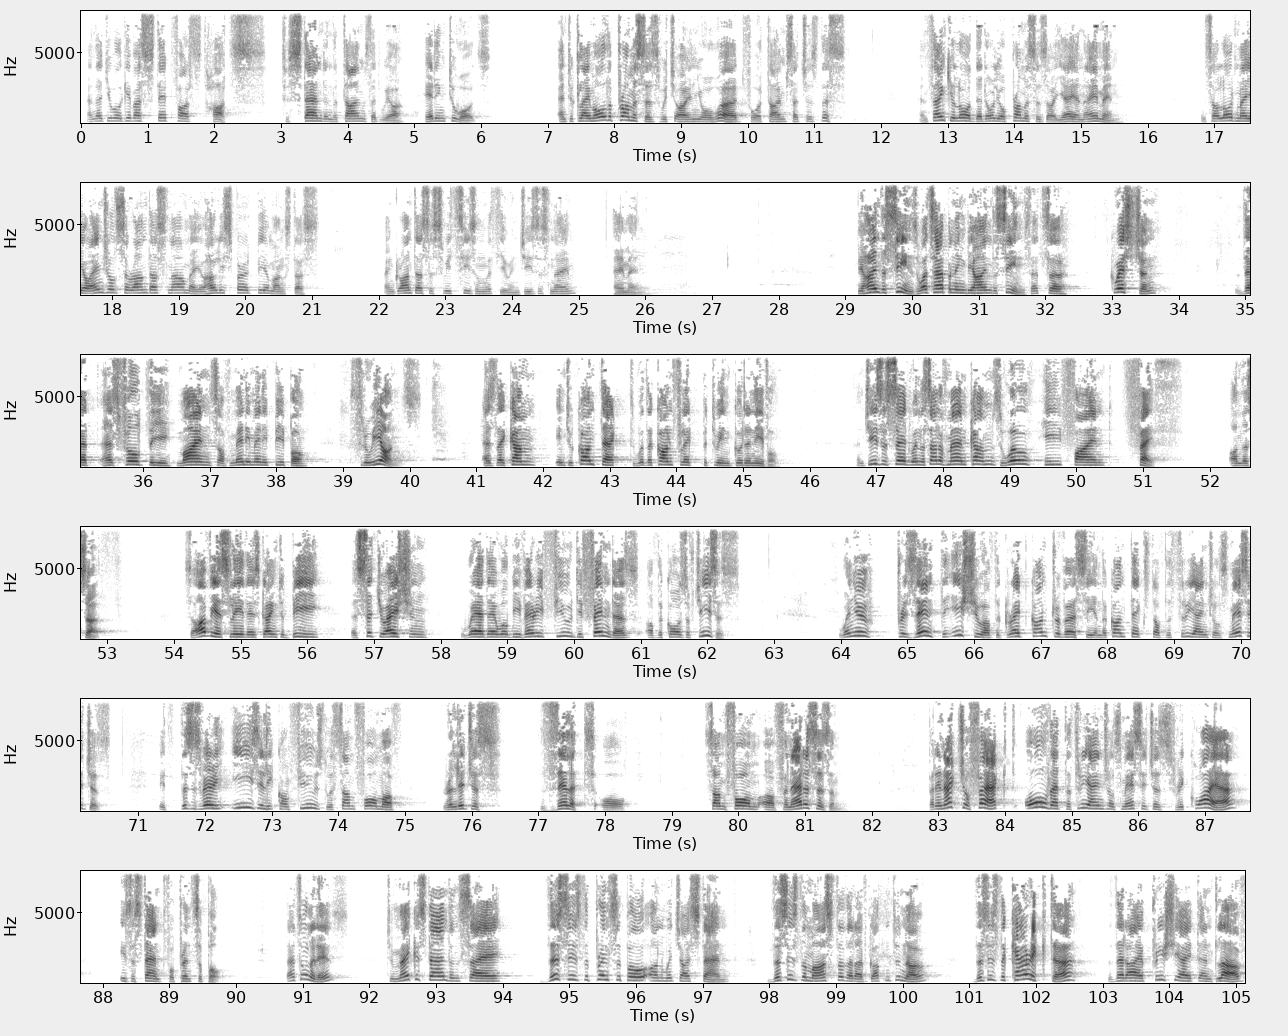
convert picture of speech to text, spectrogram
and that you will give us steadfast hearts to stand in the times that we are heading towards and to claim all the promises which are in your word for a time such as this. And thank you, Lord, that all your promises are yea and amen. And so, Lord, may your angels surround us now. May your Holy Spirit be amongst us. And grant us a sweet season with you. In Jesus' name, amen. Behind the scenes, what's happening behind the scenes? That's a question that has filled the minds of many, many people through eons as they come into contact with the conflict between good and evil. And Jesus said, When the Son of Man comes, will he find faith on this earth? So obviously, there's going to be a situation where there will be very few defenders of the cause of Jesus. When you present the issue of the great controversy in the context of the three angels' messages, it, this is very easily confused with some form of religious zealot or some form of fanaticism. But in actual fact, all that the three angels' messages require is a stand for principle. That's all it is. To make a stand and say, this is the principle on which I stand. This is the master that I've gotten to know. This is the character that I appreciate and love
